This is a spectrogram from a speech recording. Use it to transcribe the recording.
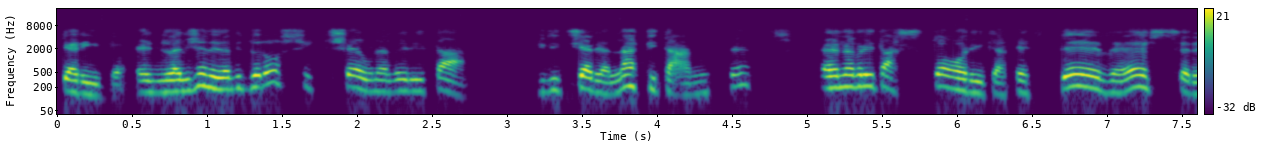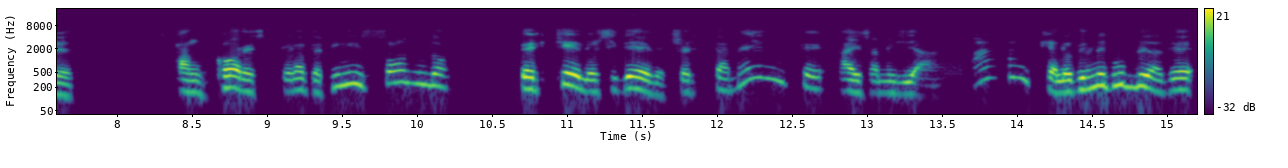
chiarito e nella vicenda di David Rossi c'è una verità giudiziaria latitante, è una verità storica che deve essere ancora esplorata fino in fondo perché lo si deve certamente ai familiari, ma anche all'opinione pubblica che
